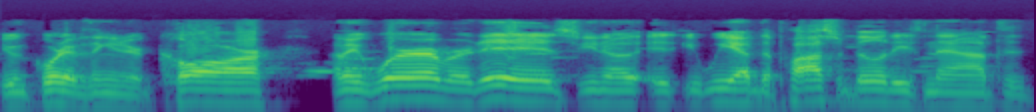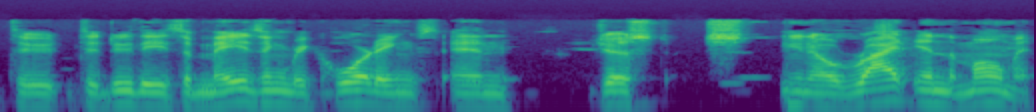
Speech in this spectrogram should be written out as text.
you can record everything in your car i mean wherever it is you know it, we have the possibilities now to to to do these amazing recordings and just you know right in the moment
